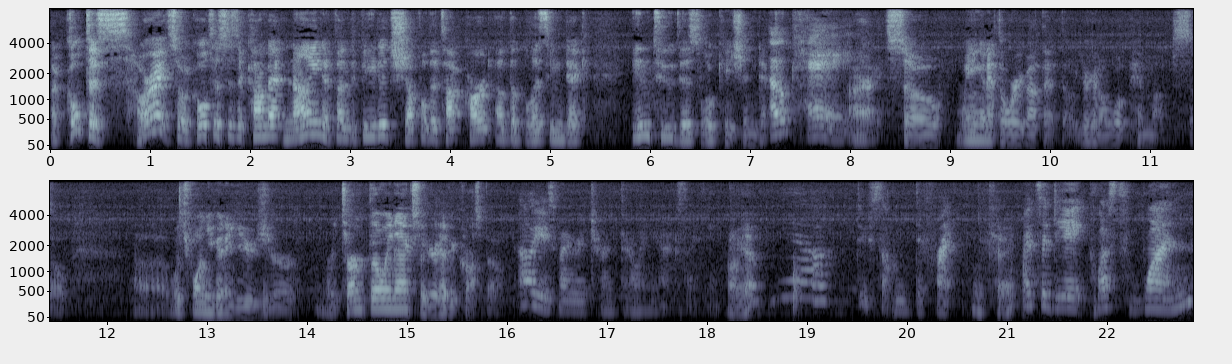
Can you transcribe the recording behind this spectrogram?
A cultist. All right, so a cultist is a combat nine. If undefeated, shuffle the top card of the blessing deck into this location deck. Okay. All right, so we ain't gonna have to worry about that though. You're gonna whoop him up. So, uh, which one you gonna use? Your return throwing axe or your heavy crossbow? I'll use my return throwing axe, I think. Oh yeah. Yeah, do something different. Okay. It's a d8 plus 1.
